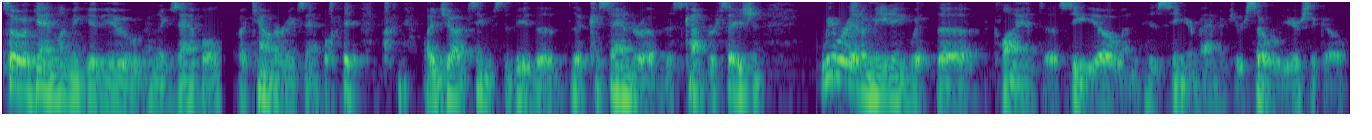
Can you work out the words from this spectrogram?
So again, let me give you an example, a counter example. My job seems to be the, the Cassandra of this conversation. We were at a meeting with a client, a CEO, and his senior manager several years ago,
